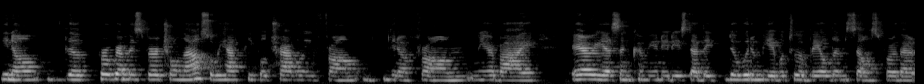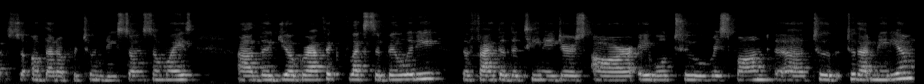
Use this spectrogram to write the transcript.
You know, the program is virtual now, so we have people traveling from, you know, from nearby areas and communities that they, they wouldn't be able to avail themselves for that of that opportunity. So in some ways, uh, the geographic flexibility, the fact that the teenagers are able to respond uh, to, to that medium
